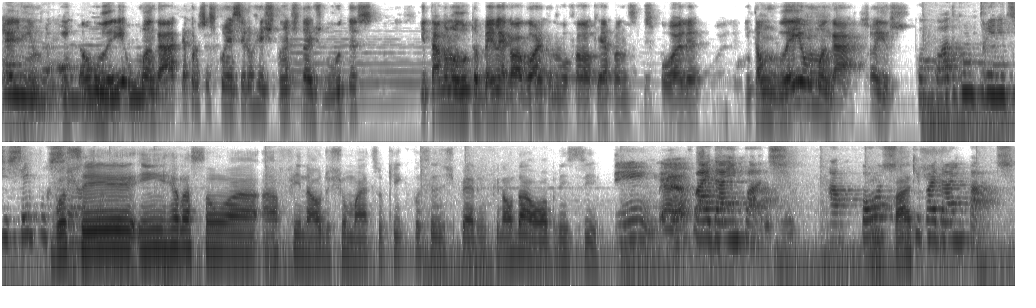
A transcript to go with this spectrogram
É É lindo. lindo, é Então lindo. leiam o mangá até pra vocês conhecerem o restante das lutas. E tá numa luta bem legal agora, que eu não vou falar o que é pra não ser spoiler. Então leiam o mangá, só isso. Concordo com o Trinity 100%. Você, em relação à à final do Shumatsu, o que, que vocês esperam no final da obra em si? Sim, é. Vai dar empate. Aposto Empate? que vai dar empate.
